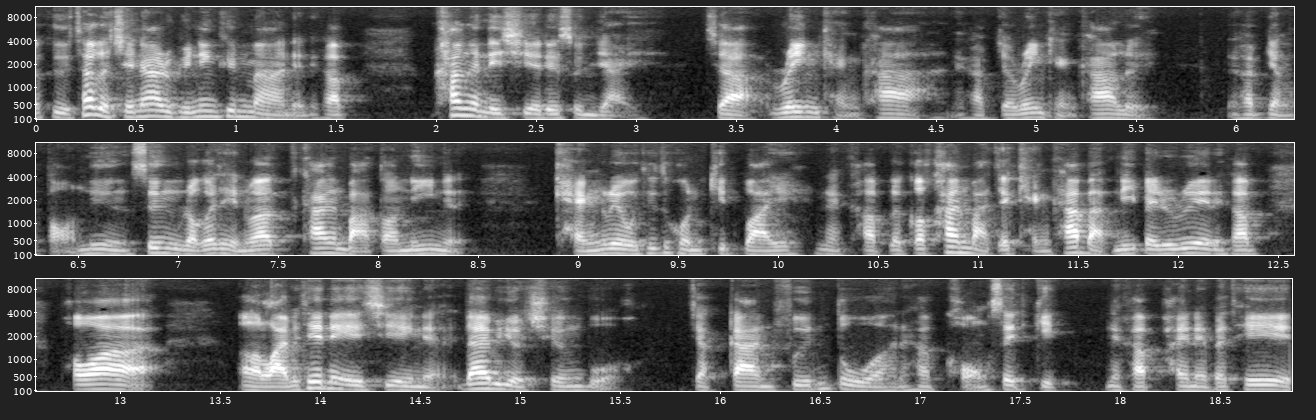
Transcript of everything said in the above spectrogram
ก็คือถ้าเกิด China reopening ขึ้นมาเนี่ยนะครับค่าเงินเอเชียโดยส่วนใหญ่จะเร่งแข็งค่านะครับจะเร่งแข็งค่าเลย นะครับอย่างต่อเนื่อง ซึ่งเราก็จะเห็นว่าค่าเงินบาทตอนนี้เนี่ยแข็งเร็วที่ทุกคนคิดไว้นะครับแล้วก็ค่าเงินบาทจะแข็งค่าแบบนี้ไปเรื่อยๆนะครับเพราะว่าหลายประเทศในเอเชียเนี่ยได้ประโยชน์เชิงบวกจากการฟื้นตัวนะครับของเศรษฐกิจนะครับภายในประเทศ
